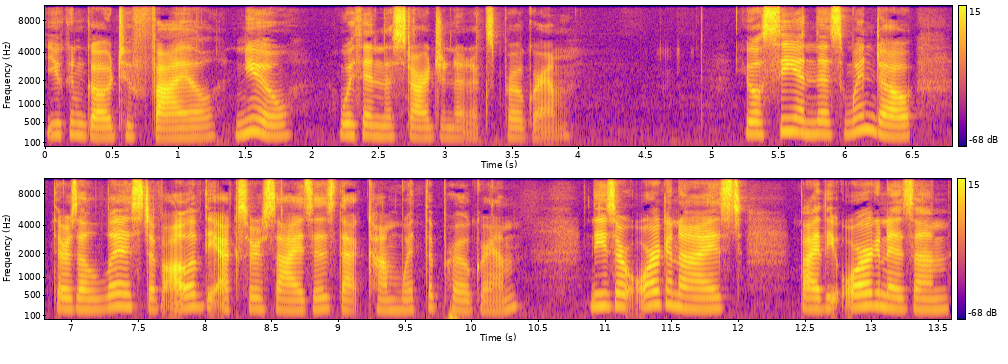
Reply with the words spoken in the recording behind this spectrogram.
you can go to File, New within the Star Genetics program. You'll see in this window there's a list of all of the exercises that come with the program. These are organized by the organism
